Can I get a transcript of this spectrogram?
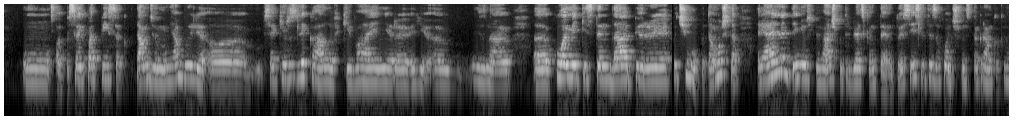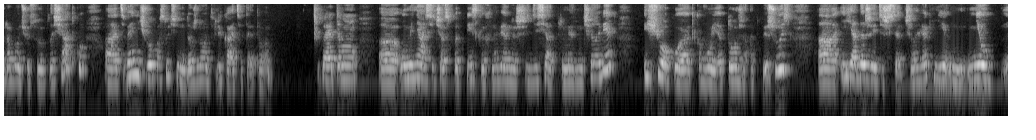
своих подписок, там, где у меня были э, всякие развлекаловки, вайнеры, э, не знаю, э, комики, стендаперы. Почему? Потому что реально ты не успеваешь потреблять контент. То есть, если ты заходишь в Инстаграм как на рабочую свою площадку, э, тебя ничего, по сути, не должно отвлекать от этого. Поэтому э, у меня сейчас в подписках, наверное, 60 примерно человек, еще кое от кого я тоже отпишусь, а, и я даже эти 60 человек не, не,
